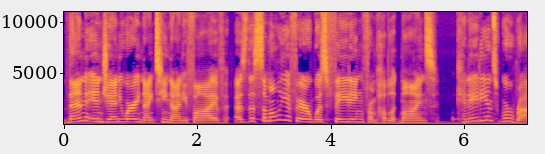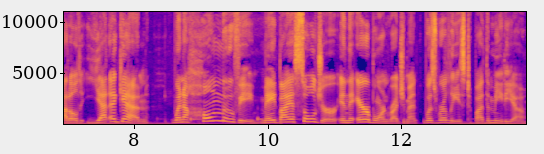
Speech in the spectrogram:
Then, in January 1995, as the Somalia affair was fading from public minds, Canadians were rattled yet again when a home movie made by a soldier in the Airborne Regiment was released by the media.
